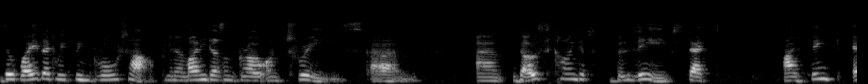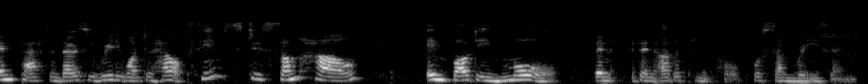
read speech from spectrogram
the way that we've been brought up, you know, money doesn't grow on trees. Um, um, those kind of beliefs that I think empaths and those who really want to help seems to somehow embody more than than other people for some reason.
